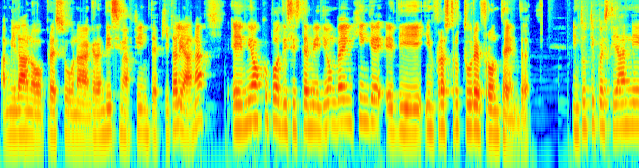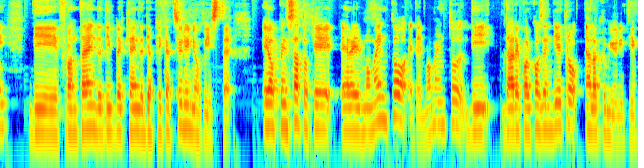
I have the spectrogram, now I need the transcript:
a Milano presso una grandissima fintech italiana e mi occupo di sistemi di home banking e di infrastrutture front-end in tutti questi anni di front-end, di back-end, di applicazioni ne ho viste e ho pensato che era il momento, ed è il momento, di dare qualcosa indietro alla community.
